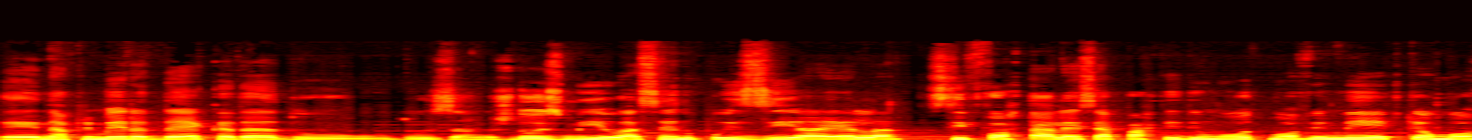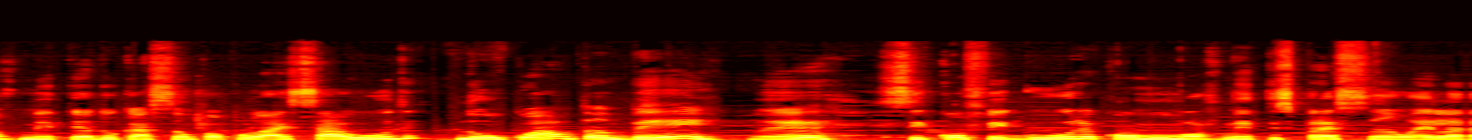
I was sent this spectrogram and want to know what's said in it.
é, na primeira década do, dos anos 2000, a Sendo Poesia ela se fortalece a partir de um outro movimento, que é o movimento de educação popular e saúde, no qual também né, se configura como um movimento de expressão, ela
